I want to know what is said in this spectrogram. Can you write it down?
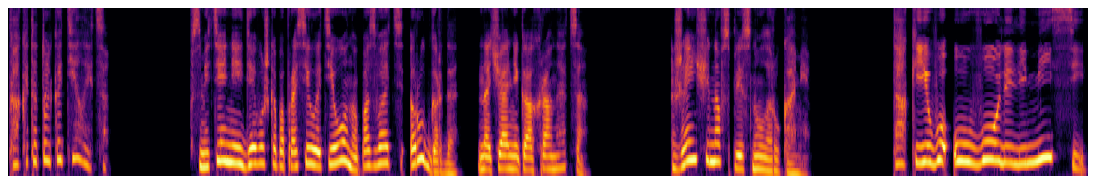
Как это только делается? В смятении девушка попросила Тиону позвать Рутгарда, начальника охраны отца. Женщина всплеснула руками. «Так его уволили, мисси!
